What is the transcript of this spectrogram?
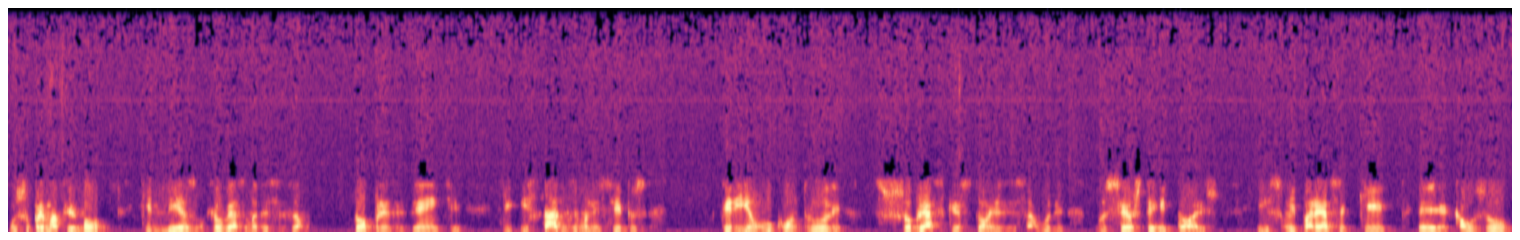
O Supremo afirmou que, mesmo que houvesse uma decisão do presidente, que estados e municípios teriam o controle sobre as questões de saúde dos seus territórios. Isso me parece que eh, causou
